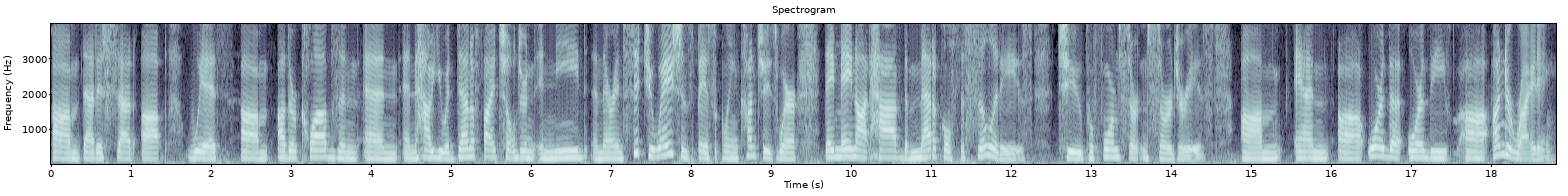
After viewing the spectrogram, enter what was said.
um, that is set up with um, other clubs and, and, and how you identify children in need. And they're in situations, basically, in countries where they may not have the medical facilities to perform certain surgeries um, and uh, or the or the uh, underwriting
